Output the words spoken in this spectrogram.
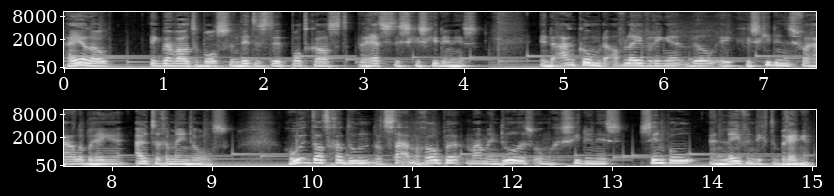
Hey hallo, ik ben Wouter Bos en dit is de podcast De rest is geschiedenis. In de aankomende afleveringen wil ik geschiedenisverhalen brengen uit de gemeente Os. Hoe ik dat ga doen, dat staat nog open, maar mijn doel is om geschiedenis simpel en levendig te brengen.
